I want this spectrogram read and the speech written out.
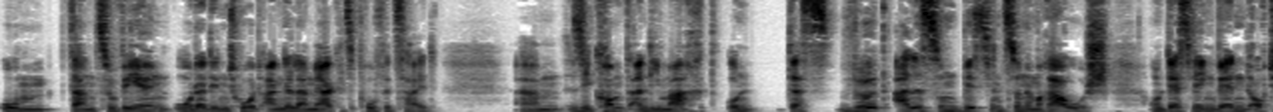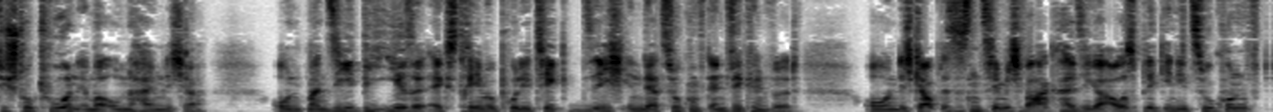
um dann zu wählen oder den Tod Angela Merkels prophezeit. Ähm, sie kommt an die Macht und das wird alles so ein bisschen zu einem Rausch und deswegen werden auch die Strukturen immer unheimlicher und man sieht, wie ihre extreme Politik sich in der Zukunft entwickeln wird. Und ich glaube, das ist ein ziemlich waghalsiger Ausblick in die Zukunft.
